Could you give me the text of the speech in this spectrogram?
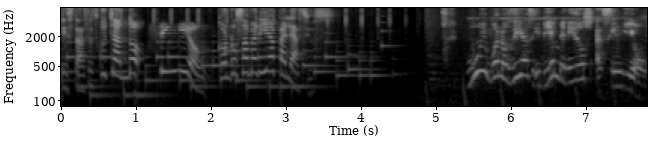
Estás escuchando Sin Guión con Rosa María Palacios. Muy buenos días y bienvenidos a Sin Guión.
